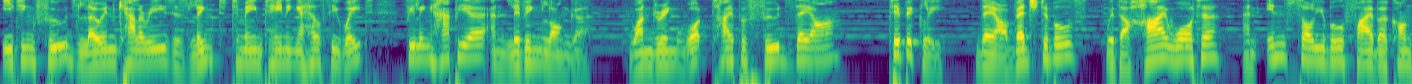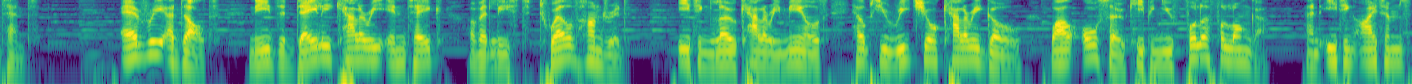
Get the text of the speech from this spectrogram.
Eating foods low in calories is linked to maintaining a healthy weight, feeling happier, and living longer. Wondering what type of foods they are? Typically, they are vegetables with a high water and insoluble fiber content. Every adult needs a daily calorie intake of at least 1200. Eating low calorie meals helps you reach your calorie goal while also keeping you fuller for longer. And eating items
